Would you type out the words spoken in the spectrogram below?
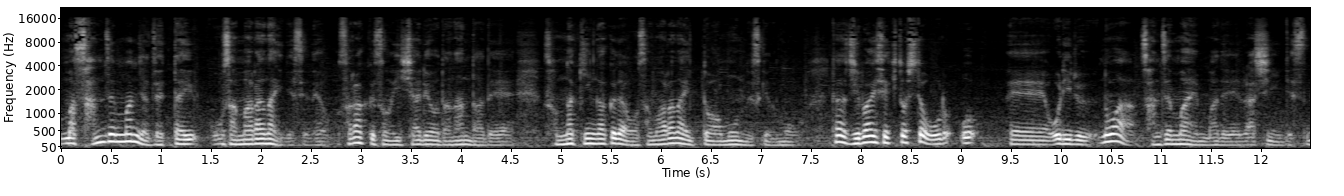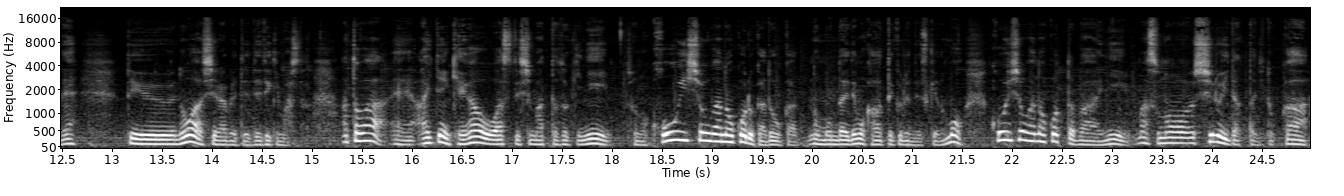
まあ、3000万じゃ絶対収まらないですよね。おそらくその慰謝料だなんだで、そんな金額では収まらないとは思うんですけども、ただ自賠責としておお、えー、降りるのは3000万円までらしいですね。っていうのは調べて出てきました。あとは、えー、相手に怪我を負わせてしまった時に、その後遺症が残るかどうかの問題でも変わってくるんですけども、後遺症が残った場合に、まあ、その種類だったりとか、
